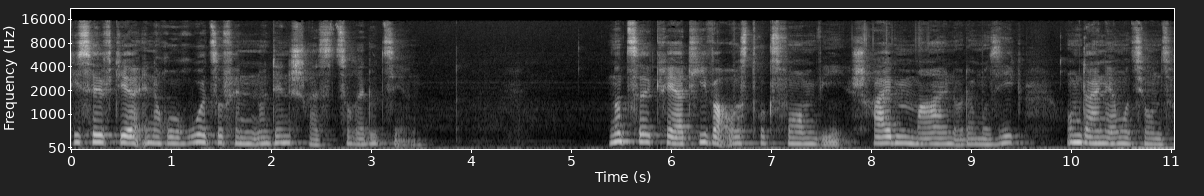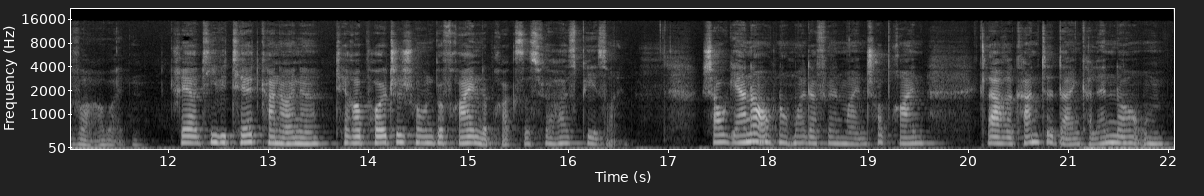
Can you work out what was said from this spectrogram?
Dies hilft dir, innere Ruhe zu finden und den Stress zu reduzieren. Nutze kreative Ausdrucksformen wie Schreiben, Malen oder Musik, um deine Emotionen zu verarbeiten. Kreativität kann eine therapeutische und befreiende Praxis für HSP sein. Schau gerne auch nochmal dafür in meinen Shop rein klare Kante, dein Kalender, um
